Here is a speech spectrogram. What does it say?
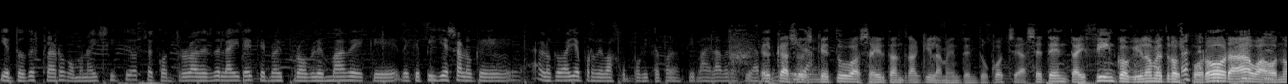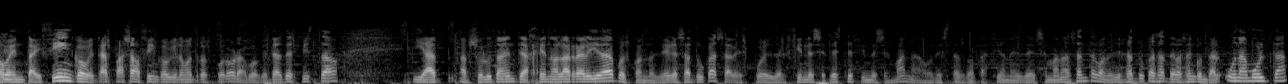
Y entonces, claro, como no hay sitio, se controla desde el aire que no hay problema de que, de que pilles a lo que, a lo que vaya por debajo, un poquito por encima de la velocidad. El caso es que tú vas a ir tan tranquilamente en tu coche a 75 kilómetros por hora o a 95, que te has pasado 5 kilómetros por hora porque te has despistado y a- absolutamente ajeno a la realidad, pues cuando llegues a tu casa después del fin de, de este fin de semana o de estas vacaciones de Semana Santa, cuando llegues a tu casa te vas a encontrar una multa.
